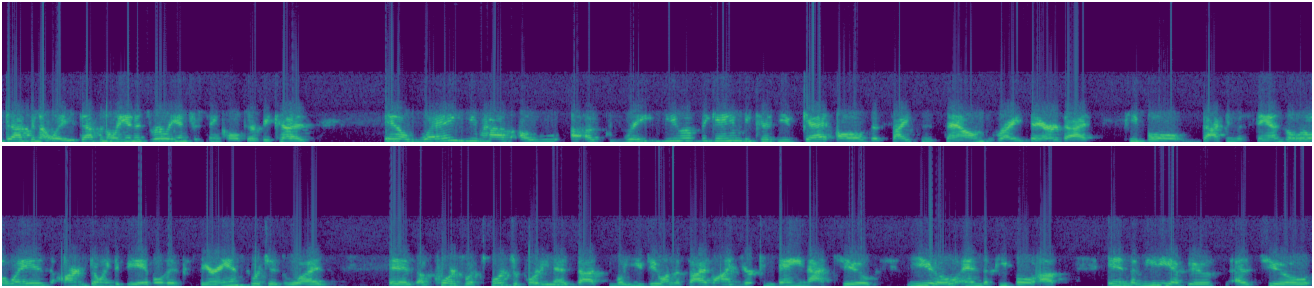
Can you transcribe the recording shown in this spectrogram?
Definitely, definitely, and it's really interesting, Colter, because in a way you have a, a great view of the game because you get all the sights and sounds right there that people back in the stands a little ways aren't going to be able to experience, which is what is, of course, what sports reporting is. That's what you do on the sideline. You're conveying that to you and the people up in the media booth as to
